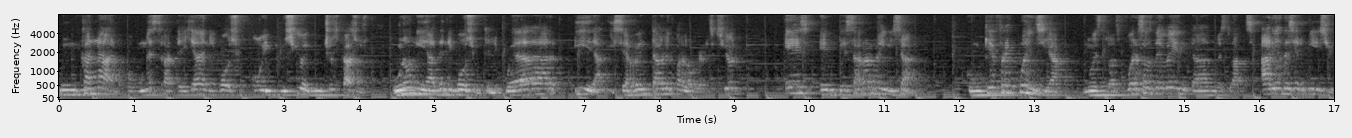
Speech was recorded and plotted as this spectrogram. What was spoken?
un canal o una estrategia de negocio o inclusive en muchos casos una unidad de negocio que le pueda dar vida y ser rentable para la organización es empezar a revisar con qué frecuencia nuestras fuerzas de venta, nuestras áreas de servicio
